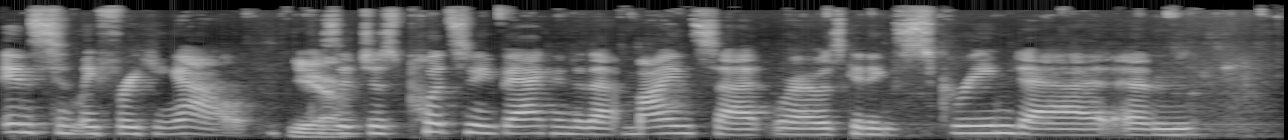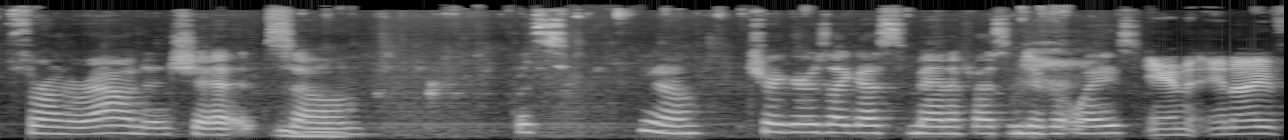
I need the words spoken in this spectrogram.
instantly freaking out because Yeah. it just puts me back into that mindset where I was getting screamed at and thrown around and shit. So Mm-hmm. that's you know triggers I guess manifest in different ways. and and I've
